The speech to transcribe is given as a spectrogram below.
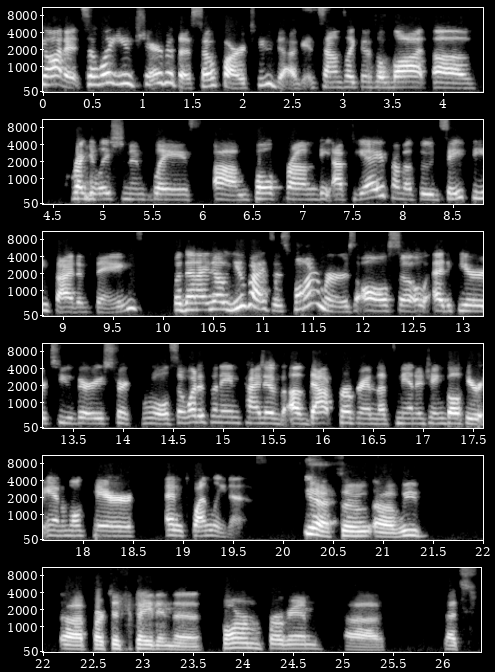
Got it. So what you've shared with us so far too, Doug, it sounds like there's a lot of regulation in place, um, both from the FDA, from a food safety side of things. But then I know you guys as farmers also adhere to very strict rules. So what is the name kind of of that program that's managing both your animal care and cleanliness? Yeah, so uh, we uh, participate in the farm program. Uh, that's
